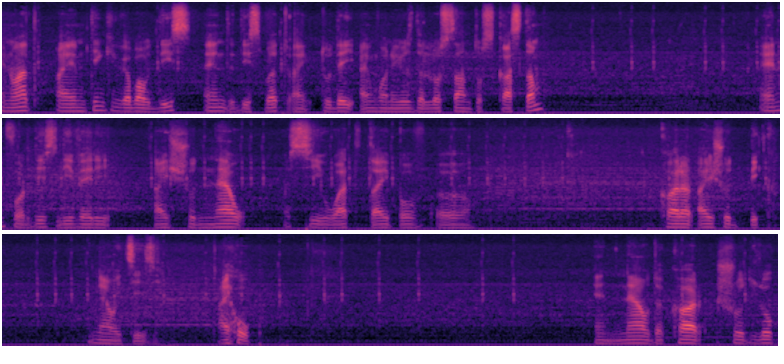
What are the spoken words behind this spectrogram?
You know what? I am thinking about this and this but I, today I'm gonna use the Los Santos custom. And for this livery I should now see what type of uh, color I should pick. Now it's easy. I hope and now the car should look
